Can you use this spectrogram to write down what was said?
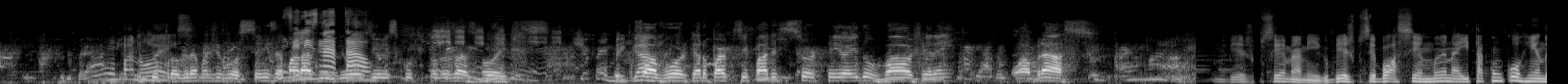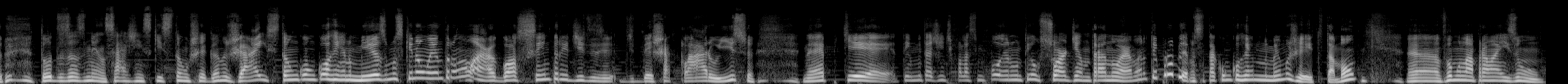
Opa, nós. o programa de vocês é Feliz maravilhoso Natal. e eu escuto todas as noites. Por Obrigado. favor, quero participar desse sorteio aí do voucher, hein? Um abraço. Um beijo pra você, meu amigo. Beijo pra você. Boa semana aí, tá concorrendo. Todas as mensagens que estão chegando já estão concorrendo, mesmo os que não entram no ar. Eu gosto sempre de, de deixar claro isso, né? Porque tem muita gente que fala assim, pô, eu não tenho sorte de entrar no ar, mas não tem problema, você tá concorrendo do mesmo jeito, tá bom? Ah, vamos lá pra mais um.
